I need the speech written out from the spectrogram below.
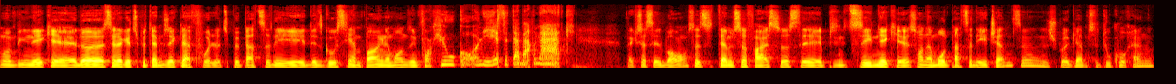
Nick, euh, là, c'est là que tu peux t'amuser avec la foule. là. Tu peux partir des Let's Go CM Punk. Le monde dit Fuck you, Collier, c'est tabarnak. Fait que ça, c'est bon. Ça, si t'aimes ça, faire ça, c'est. Puis tu sais, Nick, euh, son amour de partir des chants, ça. Je sais pas, Gab, c'est tout courant. là.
